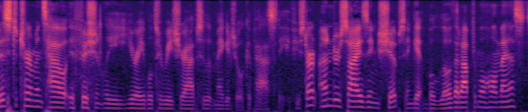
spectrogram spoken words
This determines how efficiently you're able to reach your absolute megajoule capacity. If you start undersizing ships and get below that optimal hull mass,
